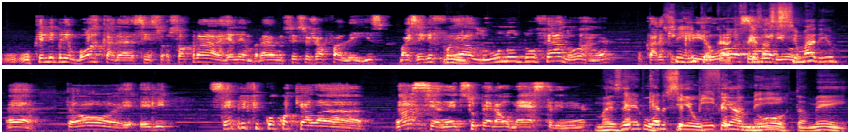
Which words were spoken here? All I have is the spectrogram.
O Celebrimbor, cara, assim, só, só pra relembrar, eu não sei se eu já falei isso, mas ele foi Hum. aluno do Feanor, né? O cara que sim, que é criou o cara que a Silmaril. Silmaril. É, então ele sempre ficou com aquela ânsia, né, de superar o mestre, né? Mas é É, eu quero porque ser o Feanor também.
